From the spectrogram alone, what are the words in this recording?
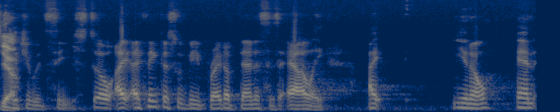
Yeah. that you would see. So I, I think this would be right up Dennis's alley. I, you know, and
